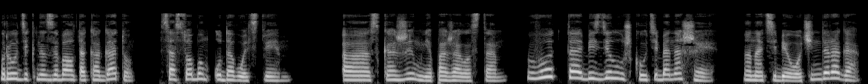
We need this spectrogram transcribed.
Рудик называл так Агату, с особым удовольствием. «А скажи мне, пожалуйста, вот та безделушка у тебя на шее, она тебе очень дорога».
